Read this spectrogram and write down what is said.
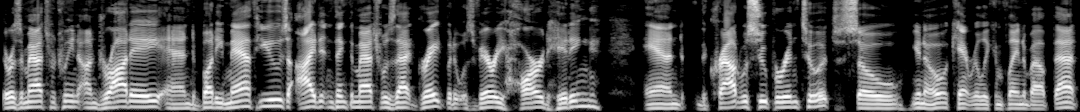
there was a match between Andrade and Buddy Matthews. I didn't think the match was that great, but it was very hard hitting and the crowd was super into it. So, you know, I can't really complain about that.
